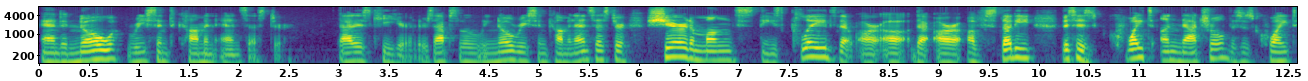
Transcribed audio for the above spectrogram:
and no recent common ancestor. That is key here. There's absolutely no recent common ancestor shared amongst these clades that are uh, that are of study. This is quite unnatural. This is quite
